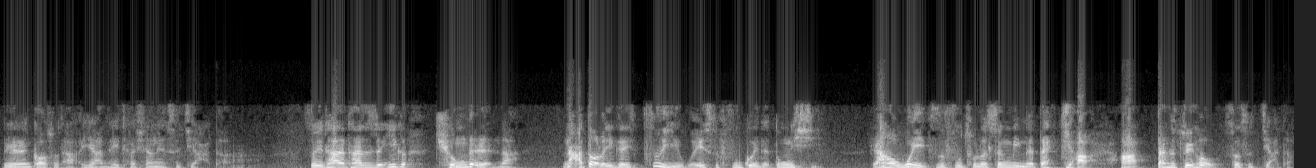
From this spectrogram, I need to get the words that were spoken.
那个人告诉他：“哎呀，那条项链是假的。”所以他他是一个穷的人呐，拿到了一个自以为是富贵的东西，然后为之付出了生命的代价啊，但是最后说是假的。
